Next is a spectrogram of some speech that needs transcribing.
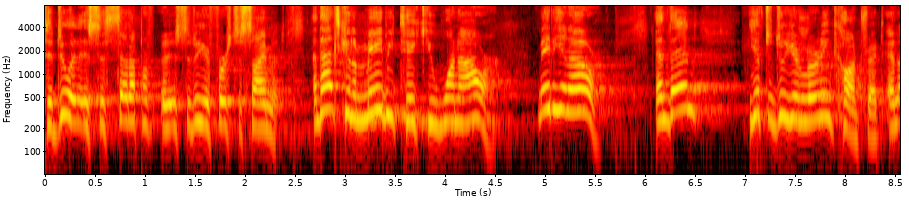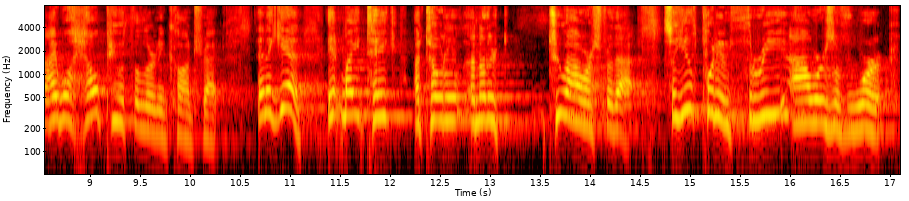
to do it, is to set up, a, is to do your first assignment. And that's going to maybe take you one hour, maybe an hour. And then you have to do your learning contract, and I will help you with the learning contract. And again, it might take a total, another two hours for that. So you've put in three hours of work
